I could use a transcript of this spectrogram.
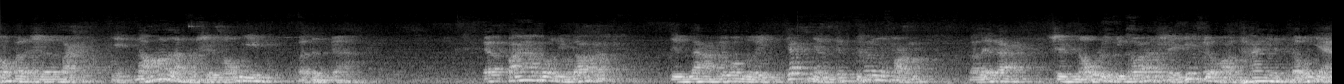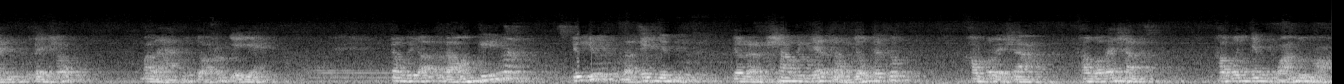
không phải là sự bạc thì nó là một sự ngẫu nhiên và tình cờ cái ba quan niệm đó thì làm cho con người chấp nhận cái thân phận và lẽ ra sự nỗ lực như đó sẽ giúp cho họ thay hình đổi dạng của đời sống mà là hạnh phúc cho rất dễ dàng. Trong khi đó đoạn kiến á trước nhất là cái nhìn cho rằng sau khi chết là một dấu kết thúc không có đời sau không có tái sanh không có nhân quả luân hồi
